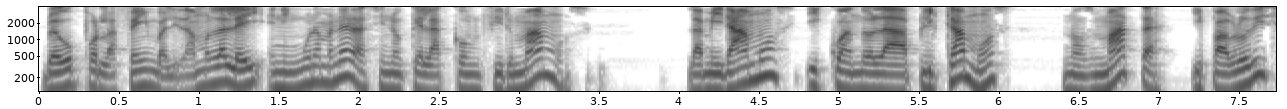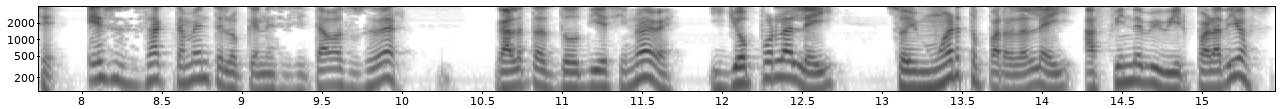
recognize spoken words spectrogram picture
Luego por la fe invalidamos la ley en ninguna manera, sino que la confirmamos. La miramos y cuando la aplicamos nos mata. Y Pablo dice, eso es exactamente lo que necesitaba suceder. Gálatas 2:19. Y yo por la ley soy muerto para la ley a fin de vivir para Dios.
